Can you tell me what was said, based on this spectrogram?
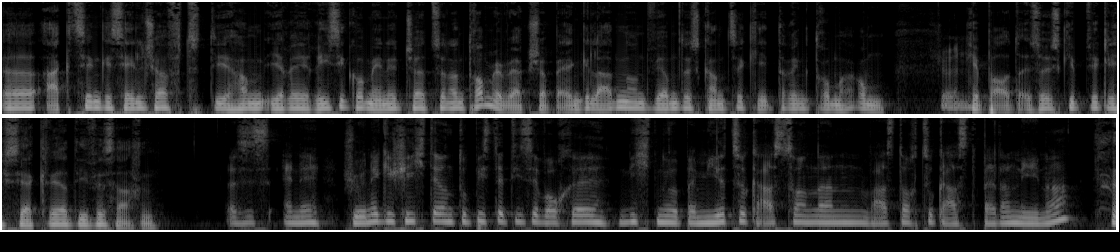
äh, Aktiengesellschaft, die haben ihre Risikomanager zu einem Trommelworkshop eingeladen und wir haben das ganze Catering drumherum Schön. gebaut. Also es gibt wirklich sehr kreative Sachen. Das ist eine schöne Geschichte und du bist ja diese Woche nicht nur bei mir zu Gast, sondern warst auch zu Gast bei der Nena.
